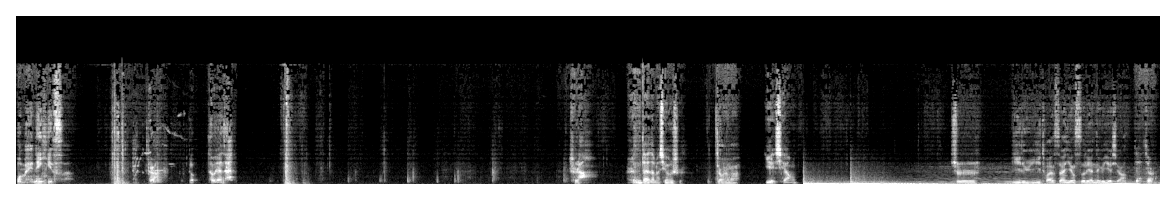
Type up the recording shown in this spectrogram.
我没那意思。是。他有烟彩。师长，人带到了宣室。叫什么？叶翔。是一旅一团三营四连那个叶翔？对，就是他。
